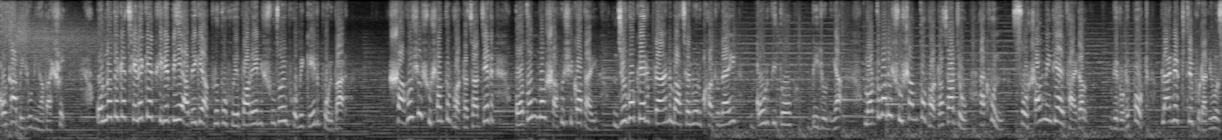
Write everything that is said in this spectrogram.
গোটা বেলুনিয়াবাসী। অন্যদিকে ছেলেকে ফিরে পেয়ে আবেগে আপ্লুত হয়ে পড়েন সুজয় ভৌমিকের পরিবার। সাহসী সুশান্ত ভট্টাচার্যের অদম্য সাহসিকতায় যুবকের প্রাণ বাঁচানোর ঘটনায় গর্বিত বিলুনিয়া। বর্তমানে সুশান্ত ভট্টাচার্য এখন সোশ্যাল মিডিয়ায় viral. Bureau report planet Tripura news.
